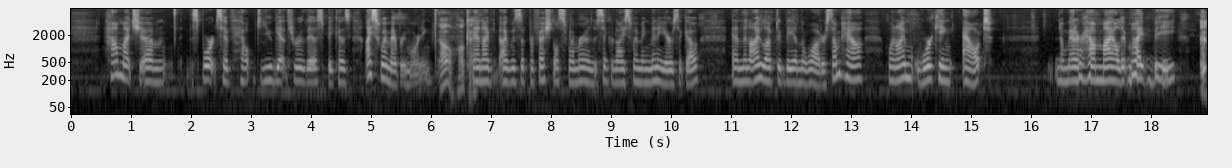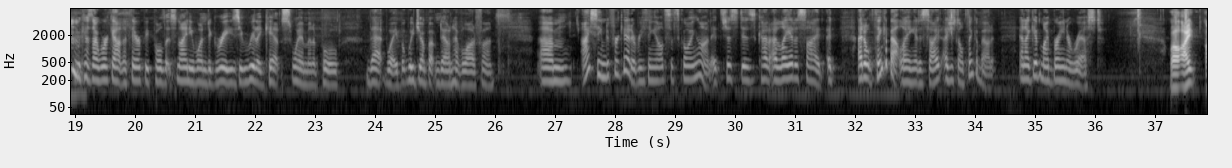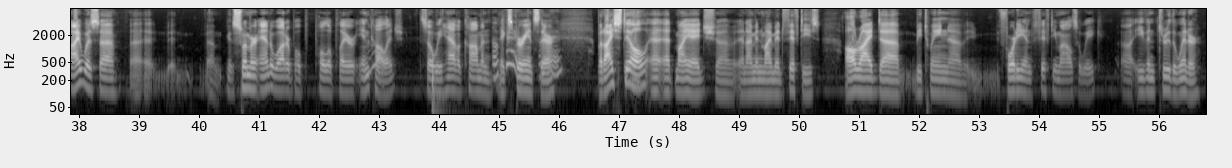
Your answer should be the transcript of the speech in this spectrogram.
how much um, sports have helped you get through this? Because I swim every morning. Oh, okay. And I, I was a professional swimmer in synchronized swimming many years ago and then I love to be in the water. Somehow, when I'm working out, no matter how mild it might be, because I work out in a therapy pool that's 91 degrees, you really can't swim in a pool that way, but we jump up and down and have a lot of fun. Um, I seem to forget everything else that's going on. It just is kind of, I lay it aside. I, I don't think about laying it aside, I just don't think about it. And I give my brain a rest. Well, I, I was uh, uh, um, swimmer and a water polo player in oh. college, so we have a common okay. experience there. Okay. But I still, at, at my age, uh, and I'm in my mid 50s, I'll ride uh, between uh, 40 and 50 miles a week, uh, even through the winter.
